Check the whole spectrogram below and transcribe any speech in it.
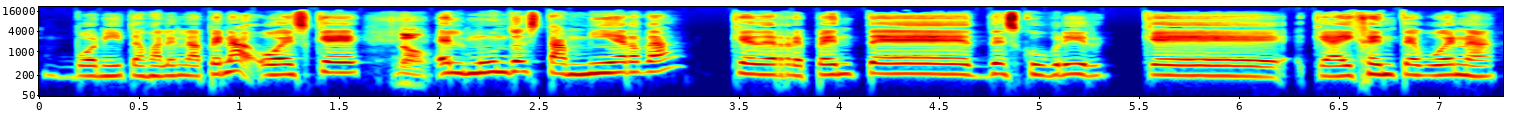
bonitas valen la pena, o es que No. el mundo es tan mierda que de repente descubrir que, que hay gente buena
